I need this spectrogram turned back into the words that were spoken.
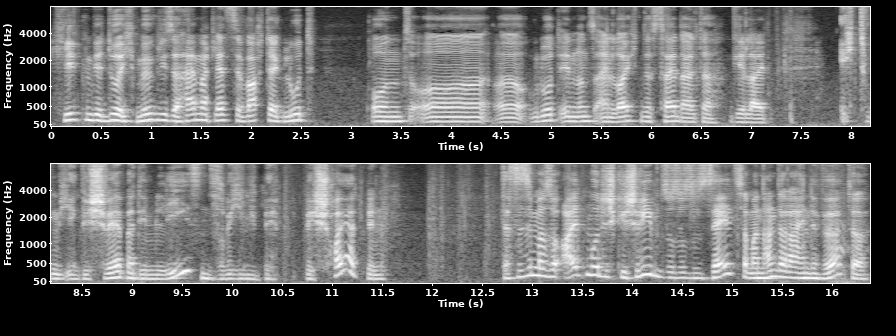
hielten wir durch. Möge diese Heimat letzte Wacht der Glut und äh, äh, Glut in uns ein leuchtendes Zeitalter geleiten. Ich tue mich irgendwie schwer bei dem Lesen, so wie ich irgendwie be bescheuert bin. Das ist immer so altmodisch geschrieben, so, so, so seltsam aneinanderreihende Wörter.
